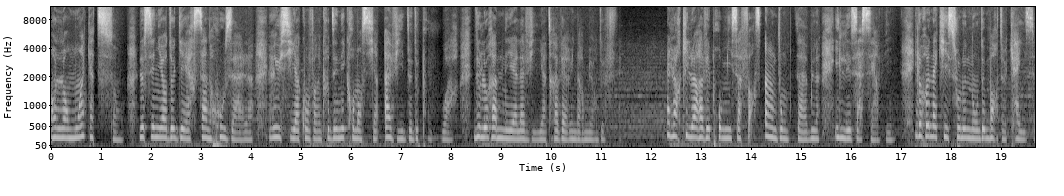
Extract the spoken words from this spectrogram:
En l'an moins 400, le seigneur de guerre San Huzal réussit à convaincre des nécromanciens avides de pouvoir de le ramener à la vie à travers une armure de fer. Alors qu'il leur avait promis sa force indomptable, il les a servis. Il renaquit sous le nom de Mordekaiser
